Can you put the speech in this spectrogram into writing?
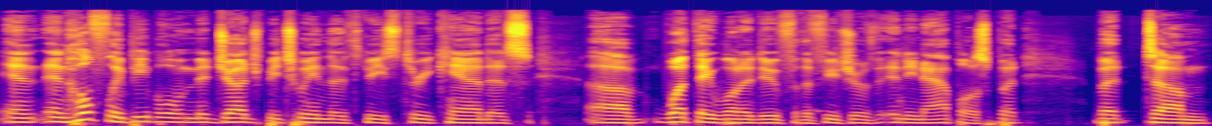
and and hopefully people will judge between the these three candidates uh, what they want to do for the future of Indianapolis. But but um,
